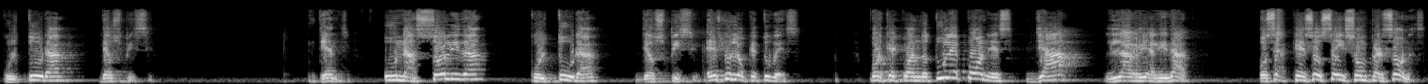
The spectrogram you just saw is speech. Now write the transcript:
cultura de auspicio. ¿Entiendes? Una sólida cultura de auspicio. Eso es lo que tú ves. Porque cuando tú le pones ya la realidad, o sea, que esos seis son personas,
